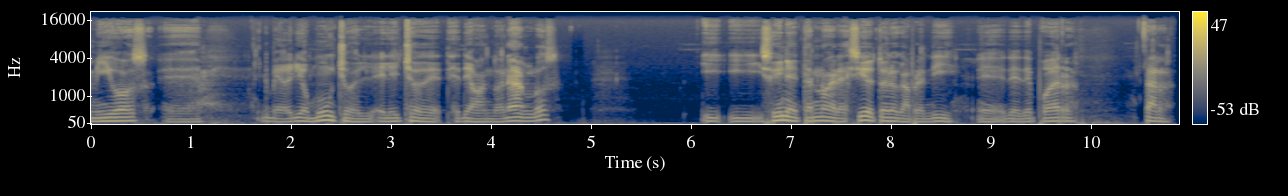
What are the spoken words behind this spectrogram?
amigos, eh, me dolió mucho el, hecho de, abandonarlos. Y, soy un eterno agradecido de todo lo que aprendí, eh, de, de poder estar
